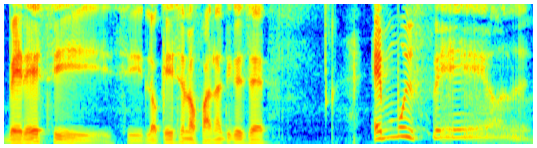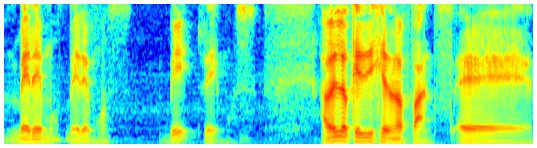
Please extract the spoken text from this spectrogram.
veré si, si lo que dicen los fanáticos dice es muy feo. Veremos, veremos, veremos. A ver lo que dijeron los fans. Eh,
